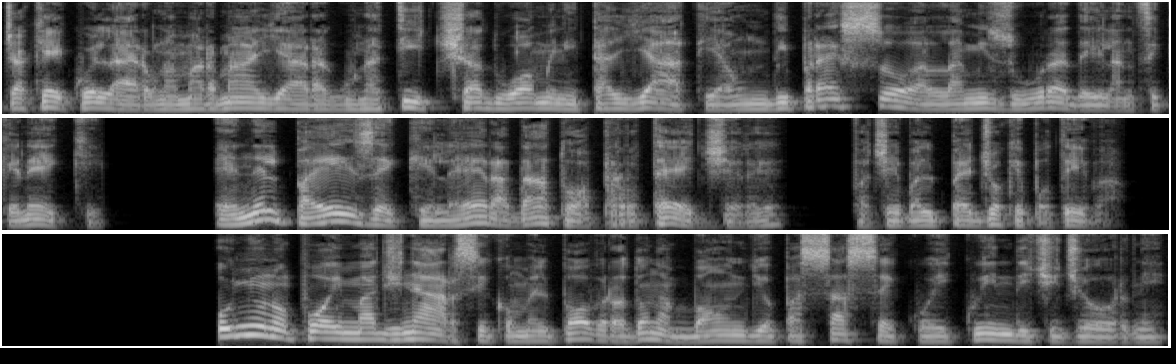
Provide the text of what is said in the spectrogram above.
giacché quella era una marmaglia ragunaticcia d'uomini tagliati a un dipresso alla misura dei lanzichenecchi, e nel paese che le era dato a proteggere faceva il peggio che poteva. Ognuno può immaginarsi come il povero Don Abbondio passasse quei quindici giorni.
